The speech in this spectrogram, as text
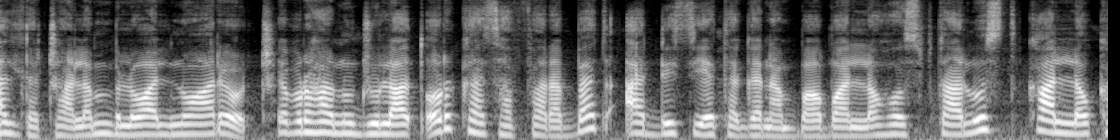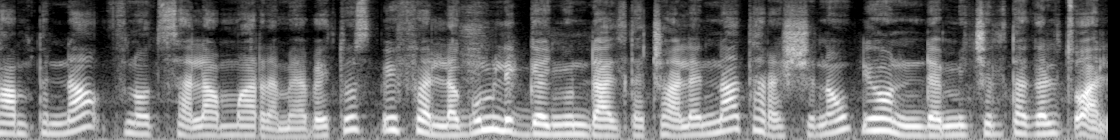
አልተቻለም ብለዋል ነዋሪዎች። የብርሃኑ ጁላ ጦር ከሰፈረበት አዲስ እየተገነባ ባለው ሆስፒታል ውስጥ ካለው ካምፕና ፍኖተ ሰላም ማረሚያ ቤት ውስጥ ቢፈለጉም ሊገኙ እንዳልተቻለና ተረሽነው ሊሆን እንደሚችል ተገልጿል።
